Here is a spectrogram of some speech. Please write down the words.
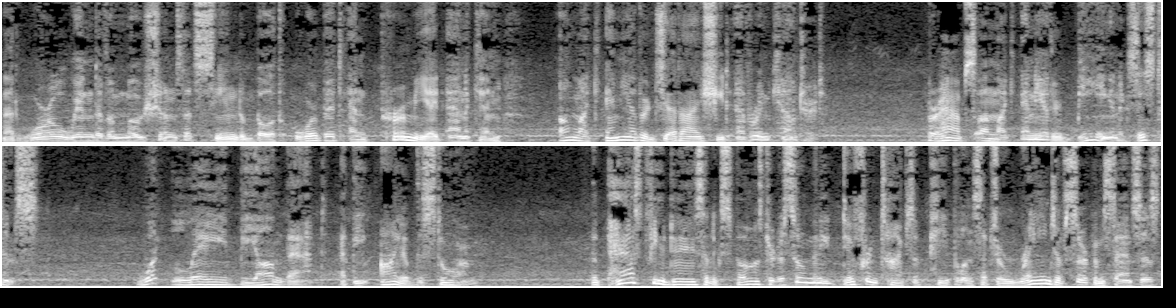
that whirlwind of emotions that seemed to both orbit and permeate Anakin, unlike any other Jedi she'd ever encountered. Perhaps unlike any other being in existence. What lay beyond that at the eye of the storm? The past few days had exposed her to so many different types of people in such a range of circumstances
